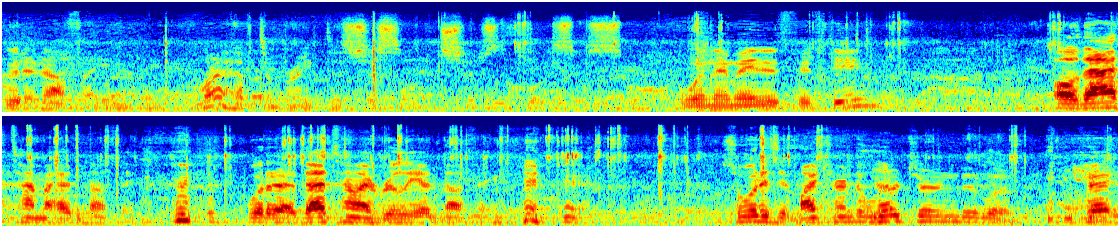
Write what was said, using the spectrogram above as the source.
good enough, I didn't think. I might have to break this just so it chips the horses. When they made it 15? Oh, that time I had nothing. What did I, that time I really had nothing. so what is it, my turn to live? Your turn to limp. Okay.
